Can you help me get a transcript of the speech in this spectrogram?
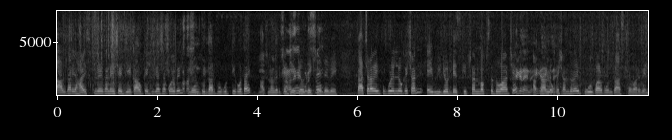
তালদারি হাই স্কুলের এখানে এসে যে কাউকে জিজ্ঞাসা করবেন মন্টুদার পুকুরটি কোথায় আপনাদেরকে যে কেউ দেখিয়ে দেবে। তাছাড়াও এই পুকুরের লোকেশন এই ভিডিওর ডেসক্রিপশন বক্সে দেওয়া আছে। আপনার লোকেশন ধরে এই পুকুর পাড় পর্যন্ত আসতে পারবেন।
